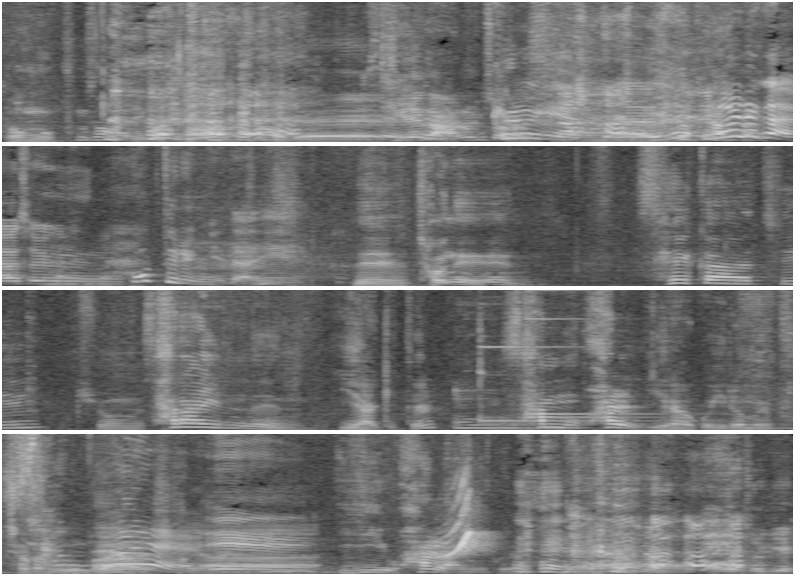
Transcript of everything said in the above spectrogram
너무 풍성한. 네. 기회가 안 올줄 그러게요. 알았어요. 아, 그럴 리가요. 저희는 꼭 드립니다. 예. 네, 저는 세 가지 좀 살아있는 이야기들, 삼활이라고 이름을 붙여봤는데요. 삼활. 예. 이 활 아니고요. 어, 저기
